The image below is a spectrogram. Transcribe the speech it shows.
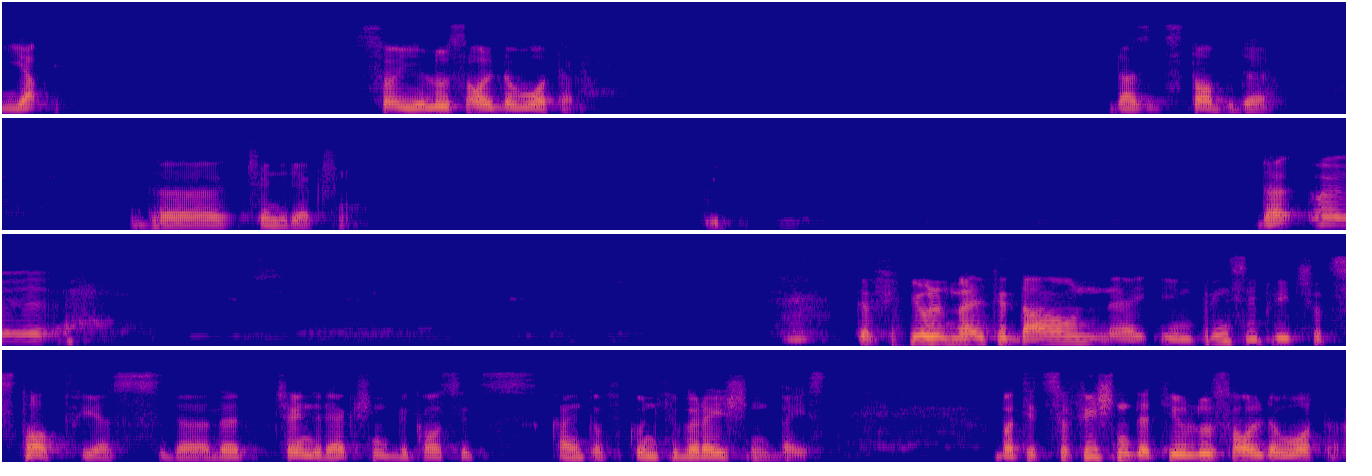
Yeah so you lose all the water. Does it stop the, the chain reaction? The, uh, the fuel melted down, uh, in principle, it should stop, yes, the, the chain reaction because it's kind of configuration based. But it's sufficient that you lose all the water.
